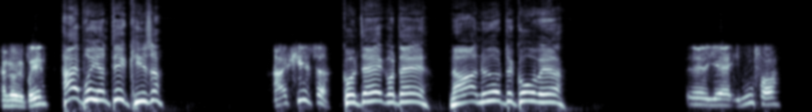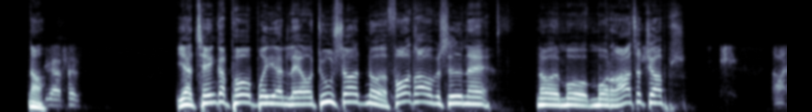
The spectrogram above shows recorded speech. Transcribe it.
Hallo, det er Brian. Hej Brian, det er Kisser. Hej, Kisser. Goddag, goddag. Nå, nyder det gode vejr? Øh, ja, indenfor. Nå. I hvert fald. Jeg tænker på, Brian, laver du så noget foredrag ved siden af? Noget mo- moderatorjobs? Nej,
